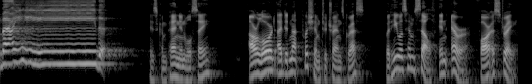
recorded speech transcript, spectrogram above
بعيد His companion will say, Our Lord, I did not push him to transgress, but he was himself in error, far astray.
